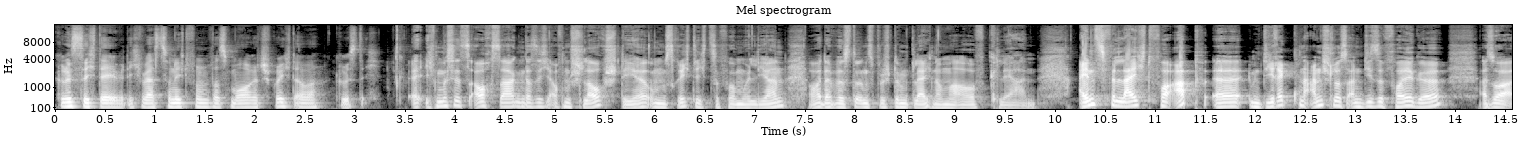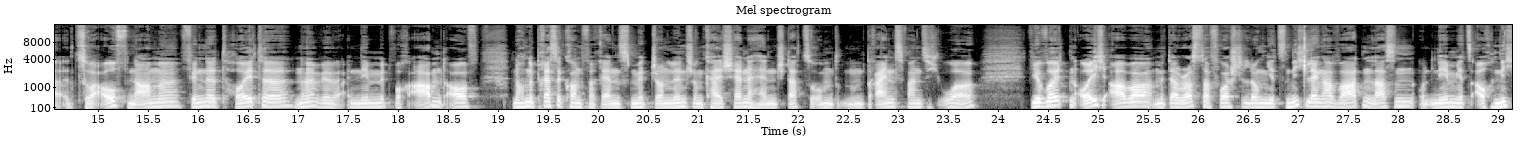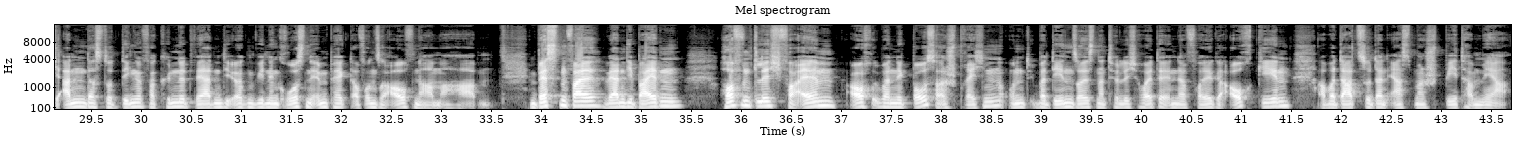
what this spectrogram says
Grüß dich, David. Ich weiß zwar nicht, von was Moritz spricht, aber grüß dich. Äh, ich muss jetzt auch sagen, dass ich auf dem Schlauch stehe, um es richtig zu formulieren, aber da wirst du uns bestimmt gleich nochmal aufklären. Eins vielleicht vorab, äh, im direkten Anschluss an diese Folge, also äh, zur Aufnahme, findet heute, ne, wir nehmen Mittwochabend auf, noch eine Pressekonferenz mit John Lynch und Kyle Shanahan statt, so um, um 23 Uhr. Wir wollten euch aber mit der Roster-Vorstellung jetzt nicht länger warten lassen und nehmen jetzt auch nicht an, dass dort Dinge verkündet werden, die irgendwie einen großen Impact auf unsere Aufnahme haben. Im besten Fall werden die beiden hoffentlich vor allem auch über Nick Bosa sprechen und über den soll es natürlich heute in der Folge auch gehen, aber dazu dann erstmal später mehr.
